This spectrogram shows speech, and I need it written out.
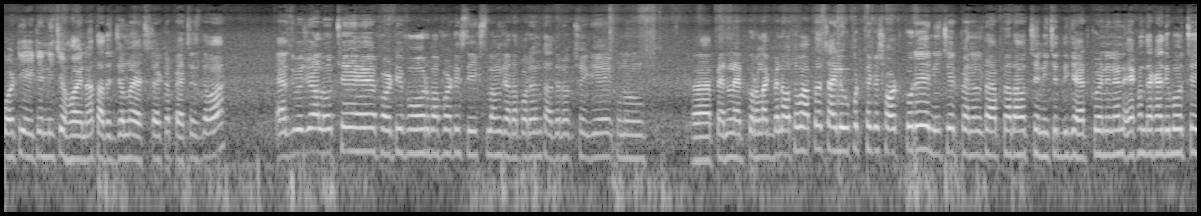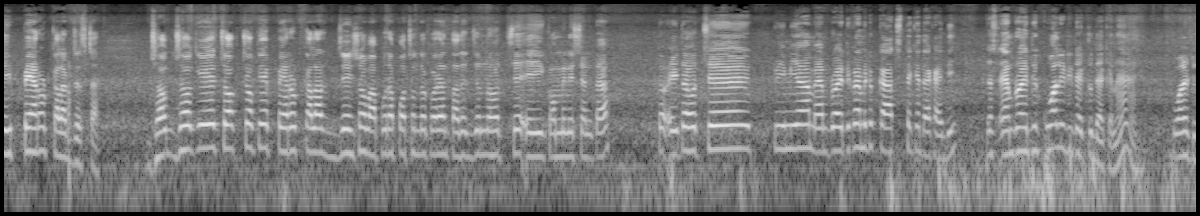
ফর্টি এইটের নিচে হয় না, তাদের জন্য এক্সট্রা একটা প্যাচেস দেওয়া। অ্যাজ ইউজুয়াল হচ্ছে ফর্টি ফোর বা ফর্টি সিক্স লং যারা পড়েন, তাদের হচ্ছে গিয়ে কোনো প্যানেল অ্যাড করা লাগবে না। অথবা আপনারা চাইলে উপর থেকে শর্ট করে নিচের প্যানেলটা আপনারা হচ্ছে নিচের দিকে অ্যাড করে নিলেন। এখন দেখাই দেবো হচ্ছে এই প্যারট কালার ড্রেসটা ঝকঝকে, চকচকে প্যারট কালার যেসব আপুরা পছন্দ করেন, তাদের জন্য হচ্ছে এই কম্বিনেশনটা তো এইটা হচ্ছে প্রিমিয়াম এমব্রয়ডারি করে। আমি একটু কাছ থেকে দেখাই দিই। জাস্ট এমব্রয়ডারি কোয়ালিটিটা একটু দেখেন হ্যাঁ। Quality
